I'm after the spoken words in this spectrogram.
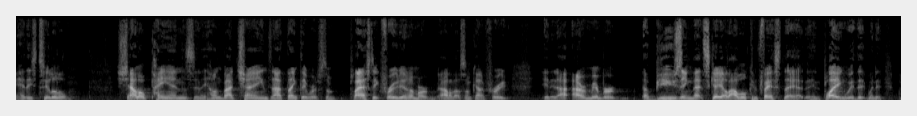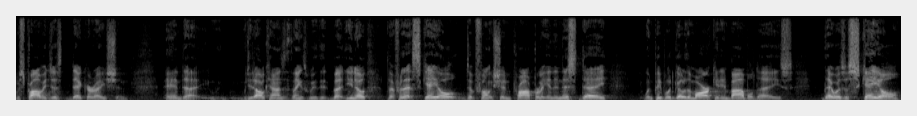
It had these two little shallow pans, and they hung by chains, and I think there was some plastic fruit in them, or I don't know, some kind of fruit. And it, I, I remember abusing that scale. I will confess that and playing with it when it was probably just decoration, and uh, we did all kinds of things with it. But you know, for that scale to function properly, and in this day, when people would go to the market in Bible days, there was a scale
